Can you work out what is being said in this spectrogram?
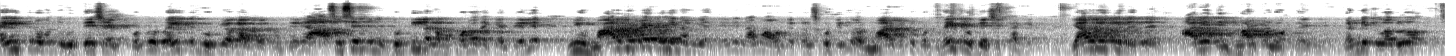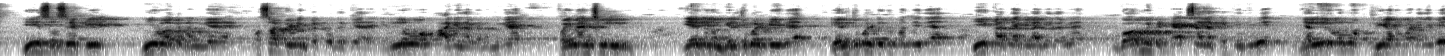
ರೈತರ ಒಂದು ಉದ್ದೇಶ ಇಟ್ಕೊಂಡು ರೈತರಿಗೆ ಉಪಯೋಗ ಆಗಬೇಕು ಅಂತೇಳಿ ಆ ಸೊಸೈಟಿನ ದುಡ್ಡಿಲ್ಲ ನಮ್ಗೆ ಕೊಡೋದಕ್ಕೆ ಅಂತೇಳಿ ನೀವು ಮಾರುಕಟ್ಟೆ ಕೊಡಿ ನಮಗೆ ಅಂತೇಳಿ ನಾವು ಅವ್ರಿಗೆ ಕಳ್ಸಿಕೊಟ್ಟಿದ್ವಿ ಅವ್ರು ಮಾರ್ಬಿಟ್ಟು ಕೊಡ್ತೀವಿ ರೈತರ ಉದ್ದೇಶಕ್ಕಾಗಿ. ಯಾವ ರೀತಿಯಲ್ಲಿ ಅಂದರೆ ಆ ರೀತಿ ಮಾಡ್ಕೊಂಡು ಹೋಗ್ತಾ ಇದ್ದೀವಿ. ಖಂಡಿತವಾಗ್ಲೂ ಈ ಸೊಸೈಟಿ ಇವಾಗ ನಮಗೆ ಹೊಸ ಬಿಲ್ಡಿಂಗ್ ಕಟ್ಟೋದಕ್ಕೆ ಎಲ್ಲವೂ ಆಗಿದಾಗ ನಮಗೆ ಫೈನಾನ್ಷಿಯಲ್ ಏನು ನಮ್ಗೆ ಎಲಿಜಿಬಿಲಿಟಿ ಇದೆ ಎಲಿಜಿಬಿಲಿಟಿ ಬಂದಿದೆ, ಈ ಖಾತೆಗಳಾಗಿದ್ದಾವೆ ಗೌರ್ಮೆಂಟ್ ಟ್ಯಾಕ್ಸ್ ಎಲ್ಲ ಕಟ್ಟಿದ್ದೀವಿ, ಎಲ್ಲವನ್ನು ಕ್ಲಿಯರ್ ಮಾಡಿದ್ದೀವಿ.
